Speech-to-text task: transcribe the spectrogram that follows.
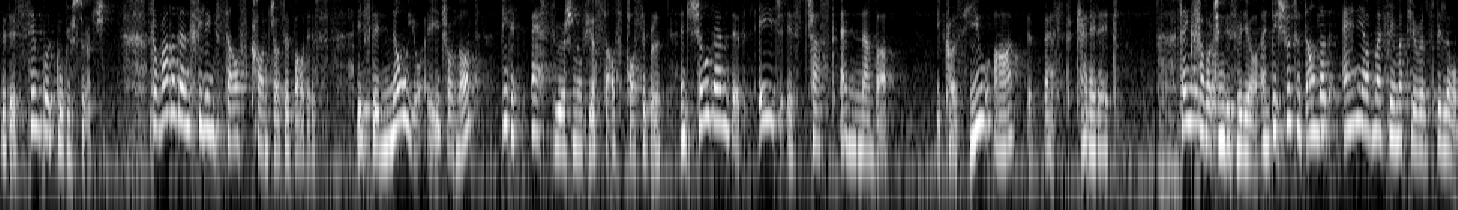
with a simple Google search. So rather than feeling self-conscious about if, if they know your age or not, be the best version of yourself possible and show them that age is just a number because you are the best candidate. Thanks for watching this video and be sure to download any of my free materials below,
